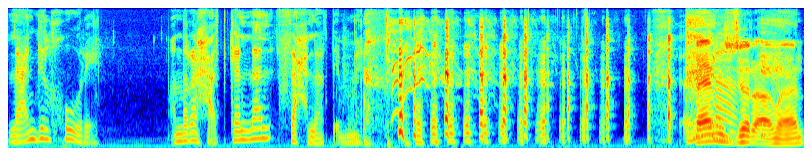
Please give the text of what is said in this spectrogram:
لعند الخورة أنا رايحة أتكلل سحلت أمي. فاهم الجرأة مان.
